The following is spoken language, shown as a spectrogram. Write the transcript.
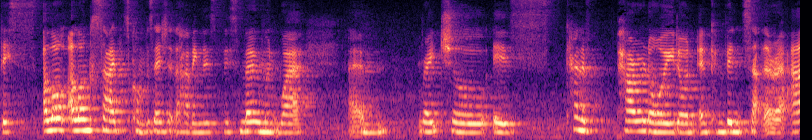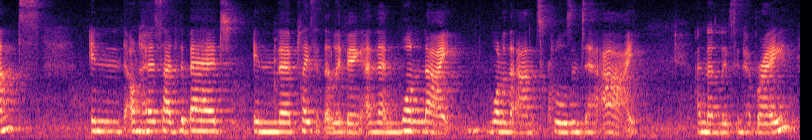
this, along alongside this conversation that they're having, this, this moment where um, Rachel is kind of paranoid on, and convinced that there are ants in on her side of the bed in the place that they're living and then one night one of the ants crawls into her eye and then lives in her brain.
